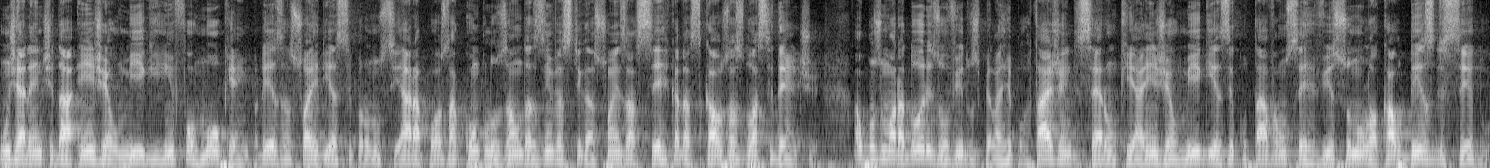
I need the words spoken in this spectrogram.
um gerente da Engelmig informou que a empresa só iria se pronunciar após a conclusão das investigações acerca das causas do acidente. Alguns moradores ouvidos pela reportagem disseram que a Engelmig executava um serviço no local desde cedo.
